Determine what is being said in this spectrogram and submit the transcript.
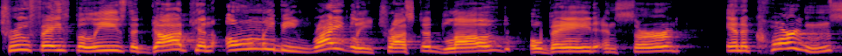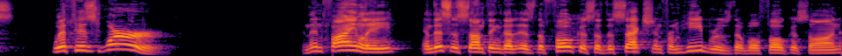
True faith believes that God can only be rightly trusted, loved, obeyed, and served in accordance with His Word. And then finally, and this is something that is the focus of the section from Hebrews that we'll focus on.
